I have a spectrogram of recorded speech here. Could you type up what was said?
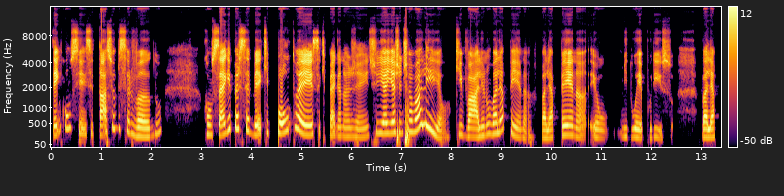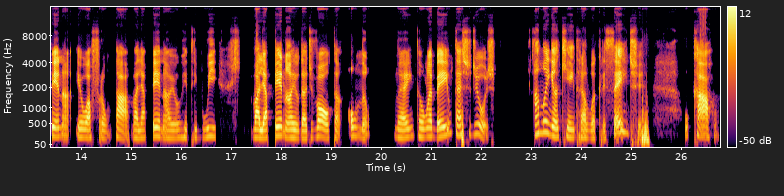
tem consciência e tá se observando, consegue perceber que ponto é esse que pega na gente, e aí a gente avalia o que vale e não vale a pena. Vale a pena eu me doer por isso? Vale a pena eu afrontar? Vale a pena eu retribuir? Vale a pena eu dar de volta ou não? Né, então é bem o teste de hoje. Amanhã que entra a lua crescente, o carro.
